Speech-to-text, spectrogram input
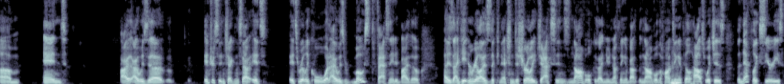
Um, and I, I was uh, interested in checking this out. It's it's really cool. What I was most fascinated by, though, is I didn't realize the connection to Shirley Jackson's novel because I knew nothing about the novel The Haunting mm-hmm. of Hill House, which is the Netflix series.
